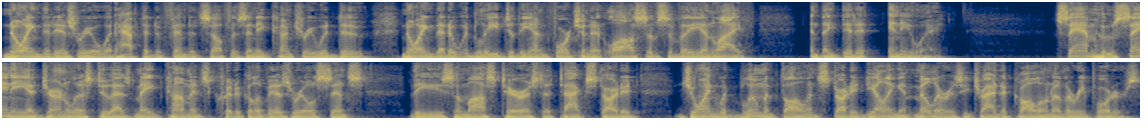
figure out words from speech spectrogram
knowing that Israel would have to defend itself as any country would do, knowing that it would lead to the unfortunate loss of civilian life. And they did it anyway. Sam Husseini, a journalist who has made comments critical of Israel since these Hamas terrorist attacks started, joined with Blumenthal and started yelling at Miller as he tried to call on other reporters.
